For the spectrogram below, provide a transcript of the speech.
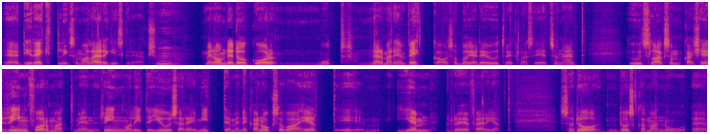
eh, direkt liksom allergisk reaktion. Mm. Men om det då går mot närmare en vecka och så börjar det utvecklas i ett sånt här utslag som kanske är ringformat med en ring och lite ljusare i mitten men det kan också vara helt eh, jämn rödfärgat. Så då, då ska man nog eh,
